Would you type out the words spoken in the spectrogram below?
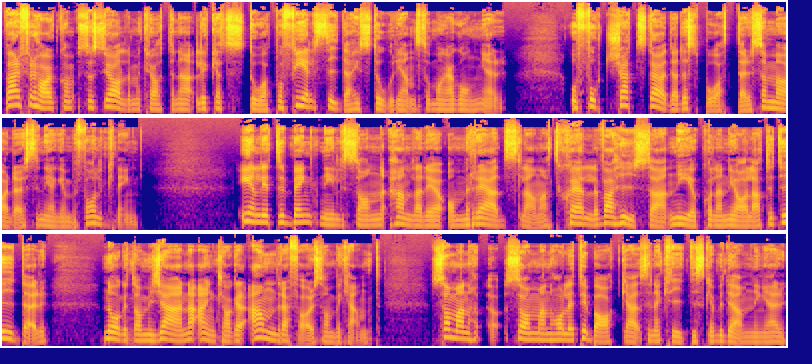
Varför har Socialdemokraterna lyckats stå på fel sida historien så många gånger och fortsatt stödja despoter som mördar sin egen befolkning? Enligt Bengt Nilsson handlar det om rädslan att själva hysa neokoloniala attityder, något de gärna anklagar andra för som bekant, som man, som man håller tillbaka sina kritiska bedömningar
